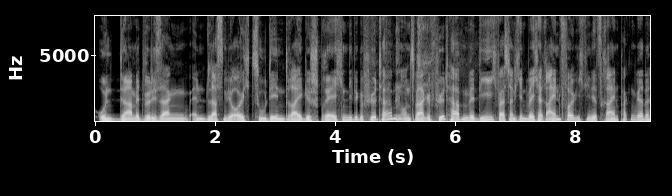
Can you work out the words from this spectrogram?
Und damit würde ich sagen, entlassen wir euch zu den drei Gesprächen, die wir geführt haben. Und zwar geführt haben wir die, ich weiß noch nicht, in welcher Reihenfolge ich die jetzt reinpacken werde,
